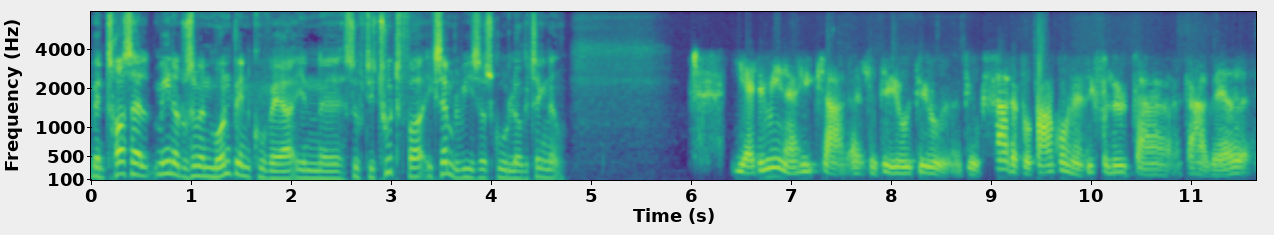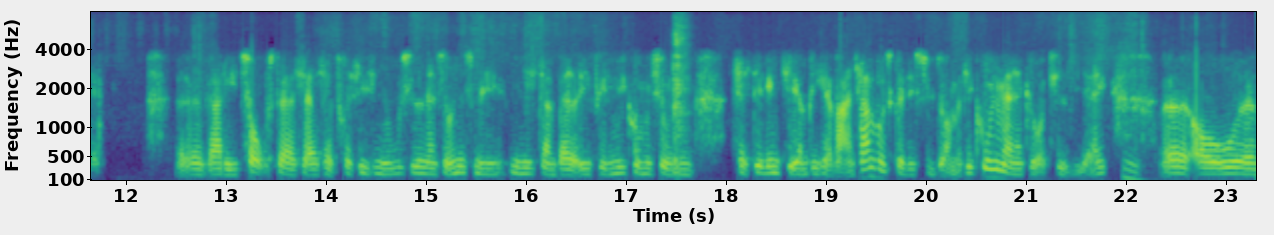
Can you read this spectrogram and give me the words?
Men trods alt, mener du simpelthen, at mundbind kunne være en uh, substitut for eksempelvis at skulle lukke ting ned? Ja, det mener jeg helt klart. Altså, det, er jo, det, er jo, det er jo klart, at på baggrund af det forløb, der, der har været, øh, var det i torsdag, altså, altså præcis en uge siden, at sundhedsministeren bad epidemikommissionen tage stilling til, om det her var en samfundskritisk sygdom, og det kunne man have gjort tidligere. Ikke? Mm. Øh, og, øh,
